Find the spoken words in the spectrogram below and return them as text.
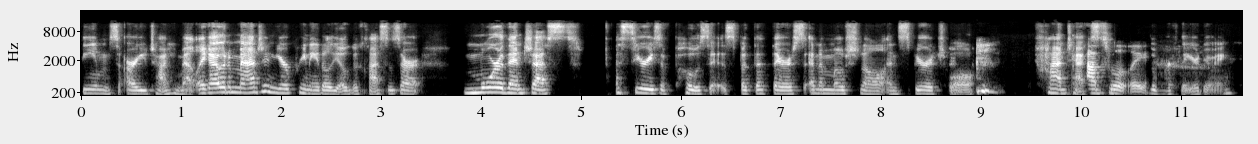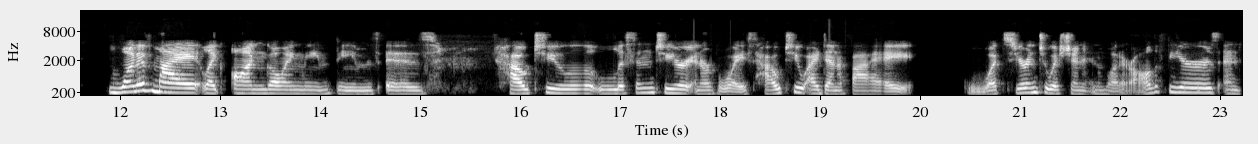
themes are you talking about? Like, I would imagine your prenatal yoga classes are more than just a series of poses, but that there's an emotional and spiritual context absolutely the work that you're doing. One of my like ongoing main themes is how to listen to your inner voice, how to identify what's your intuition and what are all the fears and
